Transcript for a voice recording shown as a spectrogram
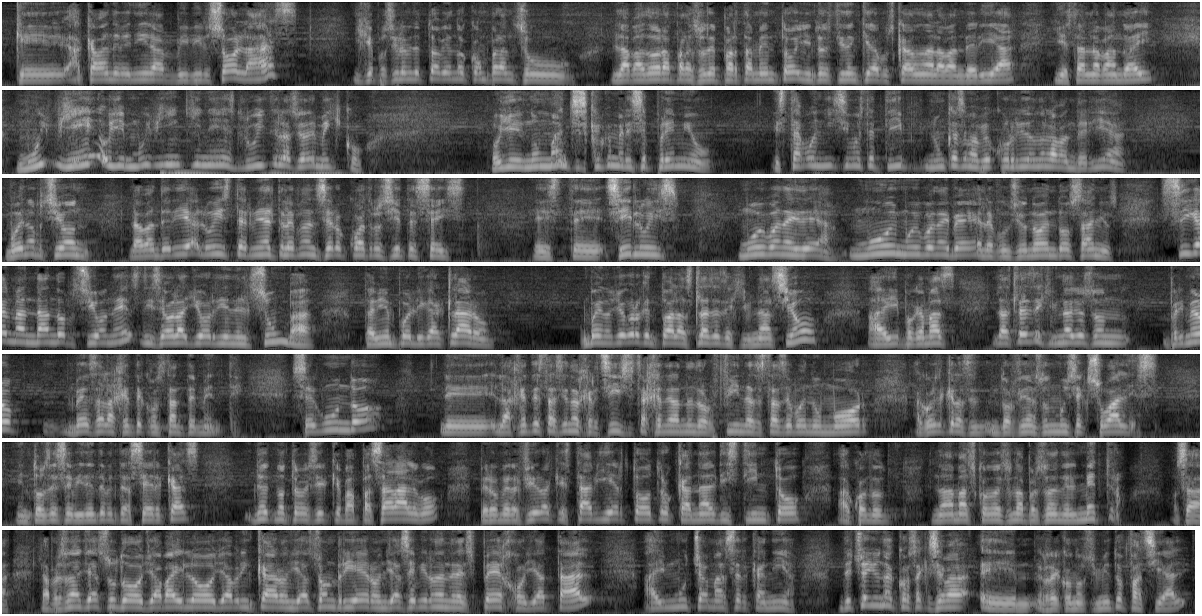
que acaban de venir a vivir solas y que posiblemente todavía no compran su lavadora para su departamento y entonces tienen que ir a buscar una lavandería y están lavando ahí. Muy bien, oye, muy bien, ¿quién es? Luis de la Ciudad de México. Oye, no manches, creo que merece premio. Está buenísimo este tip. Nunca se me había ocurrido una lavandería. Buena opción. Lavandería, Luis, termina el teléfono en 0476. Este, sí, Luis. Muy buena idea, muy, muy buena idea. Le funcionó en dos años. Sigan mandando opciones. Dice, hola Jordi, en el Zumba. También puede ligar, claro. Bueno, yo creo que en todas las clases de gimnasio, ahí, porque además las clases de gimnasio son, primero, ves a la gente constantemente. Segundo, eh, la gente está haciendo ejercicio, está generando endorfinas, estás de buen humor. Acuérdate que las endorfinas son muy sexuales. Entonces, evidentemente, te acercas. No, no, te voy a decir que va a pasar algo, pero me refiero a que está abierto otro canal distinto a cuando nada más conoces a una persona en el metro. O sea, la persona ya sudó, ya bailó, ya brincaron, ya sonrieron, ya se vieron en el espejo, ya tal. Hay mucha más cercanía. De hecho, hay una cosa que se llama eh, reconocimiento facial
